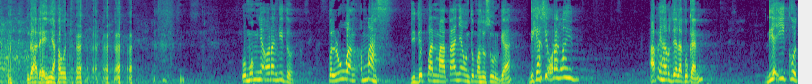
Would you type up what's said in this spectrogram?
Nggak ada yang nyaut. Umumnya orang gitu. Peluang emas di depan matanya untuk masuk surga dikasih orang lain. Apa yang harus dia lakukan? Dia ikut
